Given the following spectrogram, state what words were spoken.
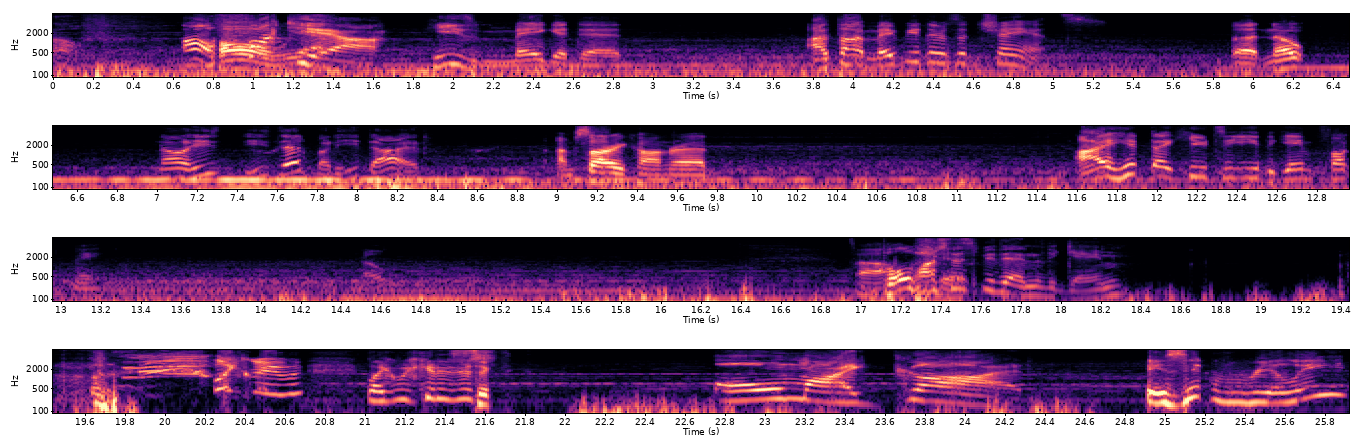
Oh, f- oh, Oh, fuck yeah. yeah. He's mega dead. I thought maybe there's a chance, but nope. No, he's he's dead, buddy. He died. I'm sorry, Conrad. I hit that QTE. The game fucked me. Nope. Uh, bullshit. Watch this be the end of the game. like we, like we could have just. Oh my god! Is it really?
